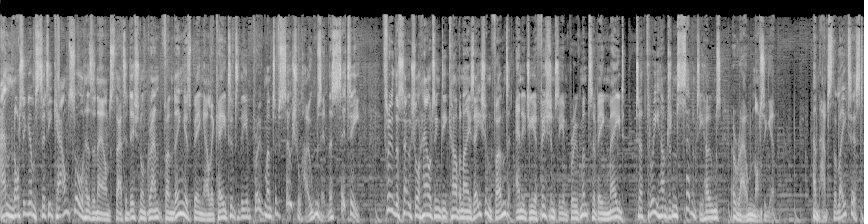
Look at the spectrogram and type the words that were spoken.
And Nottingham City Council has announced that additional grant funding is being allocated to the improvement of social homes in the city. Through the Social Housing Decarbonisation Fund, energy efficiency improvements are being made to 370 homes around Nottingham. And that's the latest.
